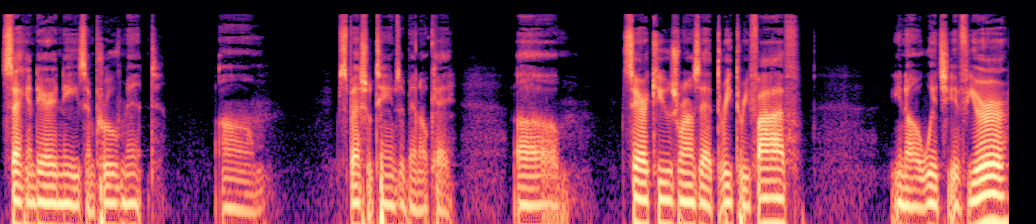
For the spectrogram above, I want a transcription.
Secondary needs improvement. Um, special teams have been okay. Um, Syracuse runs at 335, you know, which if you're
